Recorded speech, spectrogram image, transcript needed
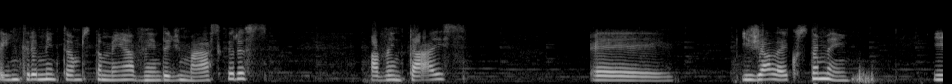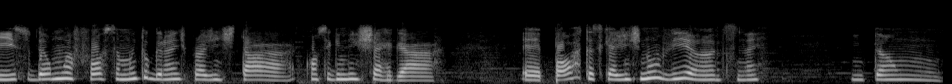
incrementamos também a venda de máscaras, aventais é, e jalecos também. E isso deu uma força muito grande para a gente estar tá conseguindo enxergar é, portas que a gente não via antes, né? Então,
